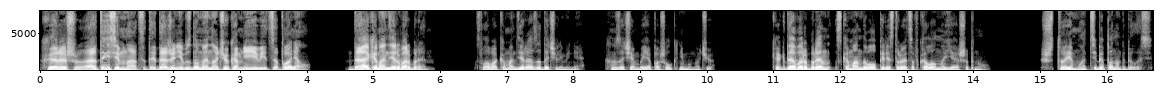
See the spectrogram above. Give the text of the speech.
«Хорошо. А ты, семнадцатый, даже не вздумай ночью ко мне явиться, понял?» «Да, командир Варбрен». Слова командира озадачили меня. Зачем бы я пошел к нему ночью? Когда Варбрен скомандовал перестроиться в колонну, я шепнул. «Что ему от тебя понадобилось?»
